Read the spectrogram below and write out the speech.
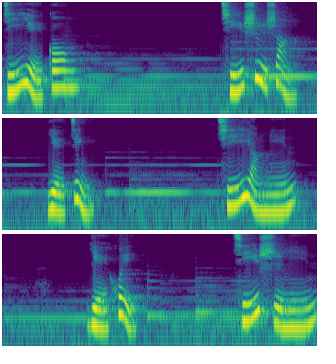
己也公，其事上也敬，其养民也惠。其使民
